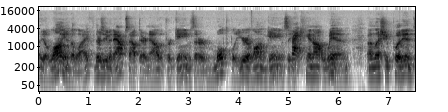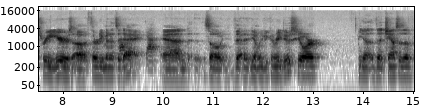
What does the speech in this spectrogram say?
you know, long into life. There's even apps out there now for games that are multiple year long games that Right. you cannot win unless you put in three years of 30 minutes a Yeah, day. yeah. And so the, you know you can reduce your you know, the chances of,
